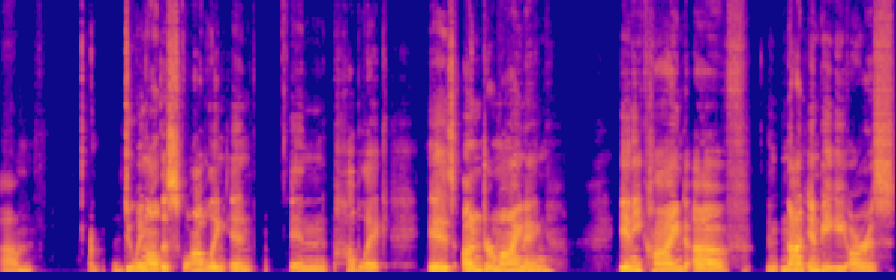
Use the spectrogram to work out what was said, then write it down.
Um, doing all this squabbling in in public is undermining any kind of not NBER's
